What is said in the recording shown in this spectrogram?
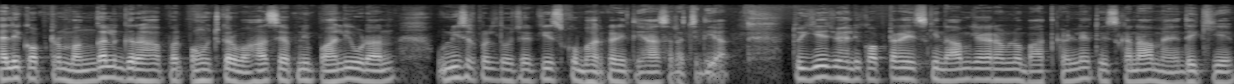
हेलीकॉप्टर मंगल ग्रह पर पहुंचकर वहाँ से अपनी पहली उड़ान 19 अप्रैल दो हज़ार इक्कीस को भरकर इतिहास रच दिया? तो ये जो हेलीकॉप्टर है, इसकी नाम की अगर हम लोग बात कर लें तो इसका नाम है, देखिए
